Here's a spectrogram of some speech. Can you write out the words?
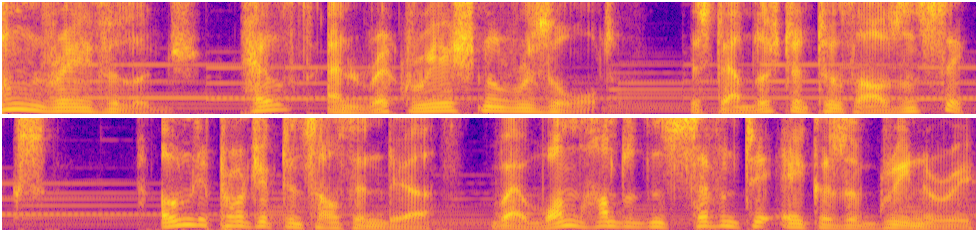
Sunray Village, Health and Recreational Resort, established in 2006. Only project in South India where 170 acres of greenery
